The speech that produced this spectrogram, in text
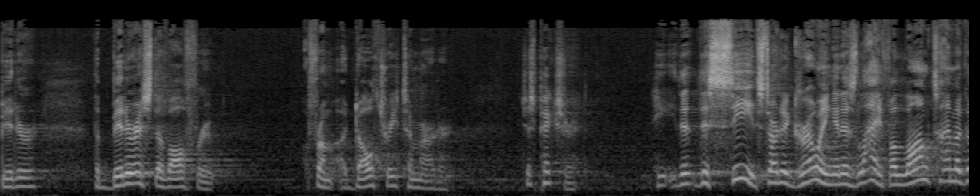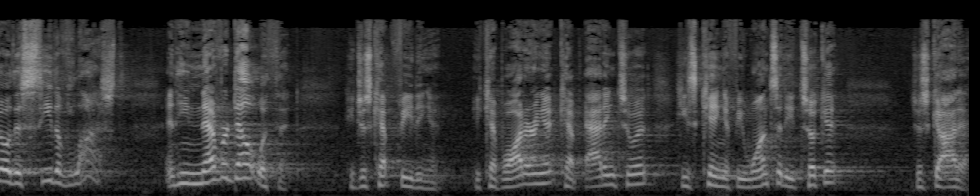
bitter, the bitterest of all fruit from adultery to murder. Just picture it. He, this seed started growing in his life a long time ago, this seed of lust, and he never dealt with it. He just kept feeding it. He kept watering it, kept adding to it. He's king. If he wants it, he took it, just got it.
